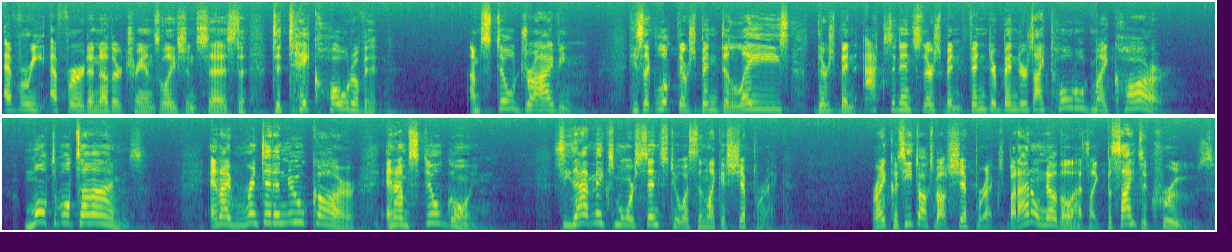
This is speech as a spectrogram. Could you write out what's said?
every effort, another translation says, to, to take hold of it. I'm still driving. He's like, Look, there's been delays, there's been accidents, there's been fender benders. I totaled my car multiple times, and I rented a new car, and I'm still going. See, that makes more sense to us than like a shipwreck right? Because he talks about shipwrecks, but I don't know the last, like, besides a cruise,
